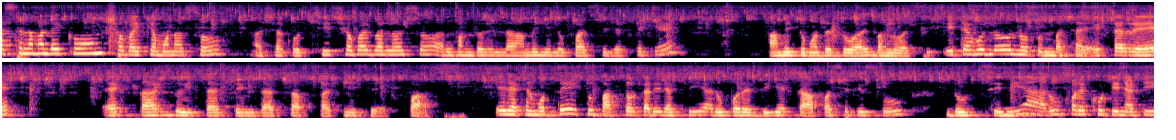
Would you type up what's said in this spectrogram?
আসসালামু আলাইকুম, সবাই কেমন আছো? আশা করছি সবাই ভালো আছো। আলহামদুলিল্লাহ, আমি নীলুফার সিলেট থেকে। আমি তোমাদের দোয়ায় ভালো আছি। এটা হলো নতুন বাসায়। একটা র্যাক, এক তাক দুই তাক তিন তাক চার তাক নিচে পাঁচ। এই র্যাকের মধ্যে একটু ভাত তরকারি রাখি, আর উপরের দিকে কাপ আছে কিছু, দুধ, চিনি, আর উপরে খুঁটিনাটি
